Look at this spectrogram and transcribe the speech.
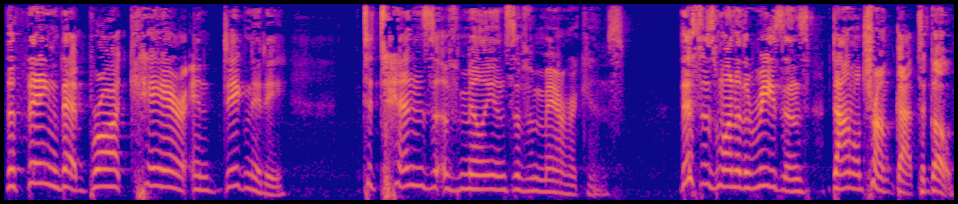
the thing that brought care and dignity to tens of millions of Americans. This is one of the reasons Donald Trump got to go.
